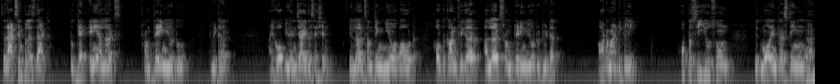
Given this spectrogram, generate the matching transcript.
So that simple as that to get any alerts from TradingView to Twitter. I hope you enjoy the session. You learned something new about how to configure alerts from TradingView to Twitter automatically. Hope to see you soon with more interesting uh,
